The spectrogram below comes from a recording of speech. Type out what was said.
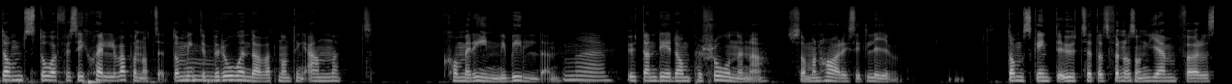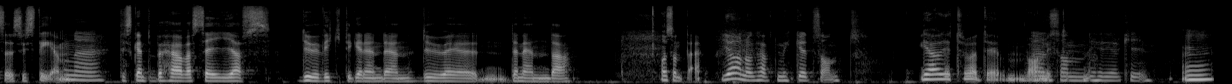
de står för sig själva på något sätt. De är inte beroende av att någonting annat kommer in i bilden. Nej. Utan det är de personerna som man har i sitt liv de ska inte utsättas för någon sån jämförelsesystem. Nej. Det ska inte behöva sägas, du är viktigare än den, du är den enda. Och sånt där. Jag har nog haft mycket sånt. Ja, jag tror att det är En vanligt. sån hierarki. Mm.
